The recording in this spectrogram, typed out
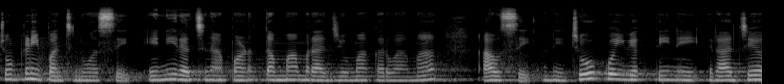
ચૂંટણી પંચનું હશે. એની રચના પણ તમામ રાજ્યોમાં કરવામાં આવશે. અને જો કોઈ વ્યક્તિને રાજ્ય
